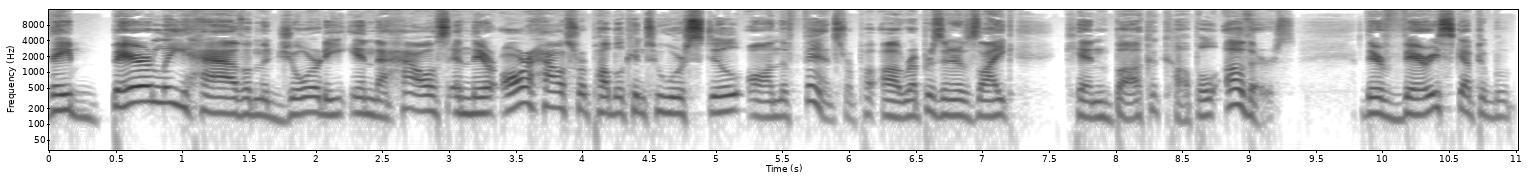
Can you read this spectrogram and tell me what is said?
they barely have a majority in the House, and there are House Republicans who are still on the fence, uh, representatives like Ken Buck, a couple others. They're very skeptical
